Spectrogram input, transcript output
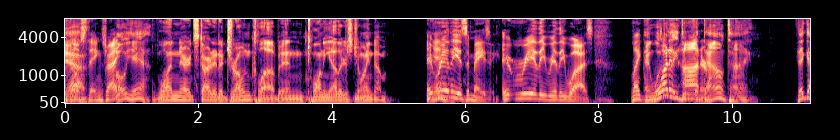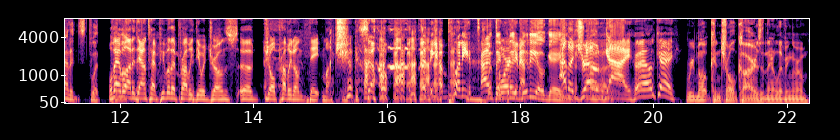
yeah. of those things, right? Oh yeah. One nerd started a drone club, and 20 others joined him. It Yeah. really is amazing. It really, really was. Like And what, what do they an do honor. for downtime? They got it. What? Well, they have a lot of downtime. People that probably deal with drones, uh, Joel, probably don't date much. So they got plenty of time But they work play it out. video games. I'm a drone Uh, guy. Well, okay. Remote control cars in their living room.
